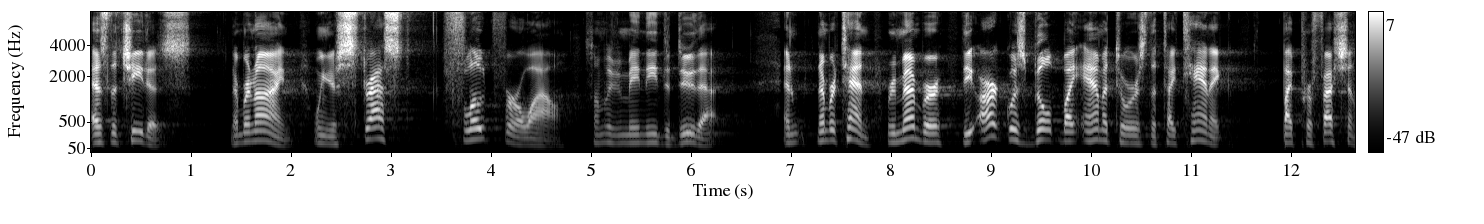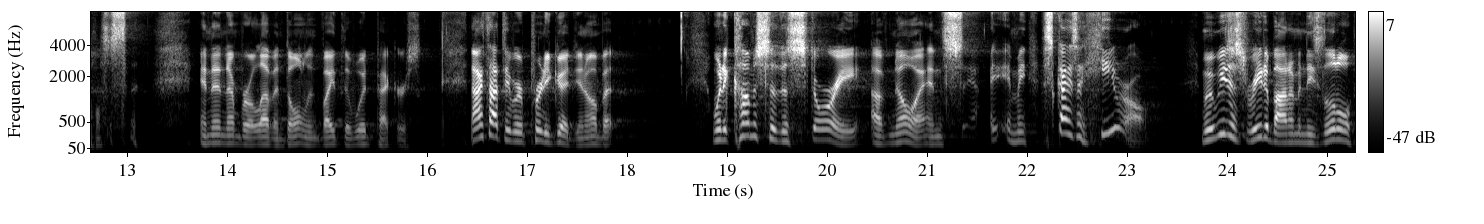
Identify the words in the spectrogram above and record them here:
as the cheetahs. Number nine, when you're stressed, float for a while. Some of you may need to do that. And number 10, remember the ark was built by amateurs, the Titanic by professionals. and then number 11, don't invite the woodpeckers. Now, I thought they were pretty good, you know, but when it comes to the story of Noah, and I mean, this guy's a hero. I mean, we just read about him in these little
